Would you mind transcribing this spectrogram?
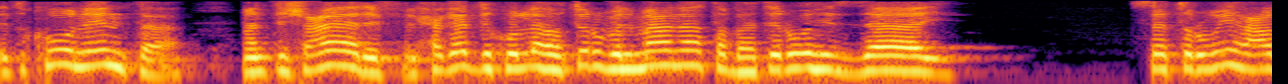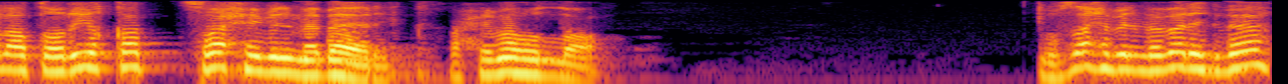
تكون أنت ما أنتش عارف الحاجات دي كلها وتروي بالمعنى طب هترويه إزاي؟ سترويه على طريقة صاحب المبارك رحمه الله. وصاحب المبارك ده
